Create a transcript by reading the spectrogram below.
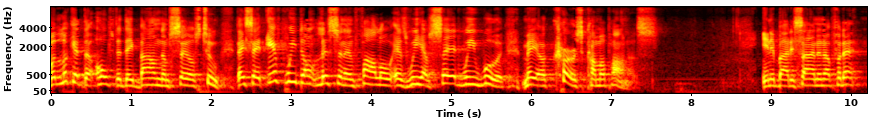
But look at the oath that they bound themselves to. They said, If we don't listen and follow as we have said we would, may a curse come upon us. Anybody signing up for that?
